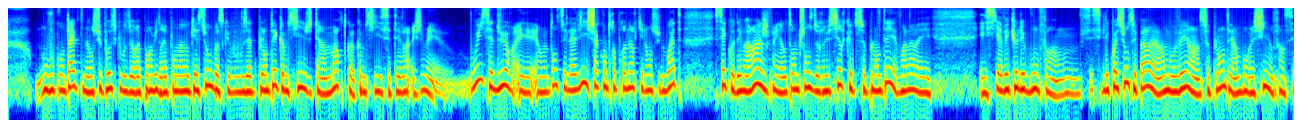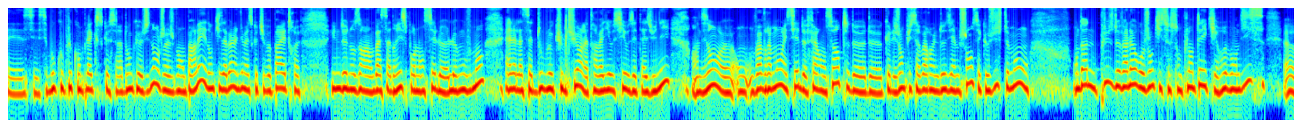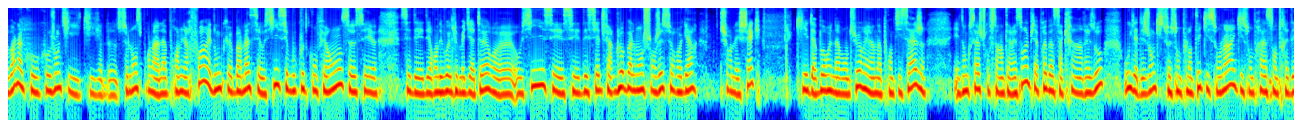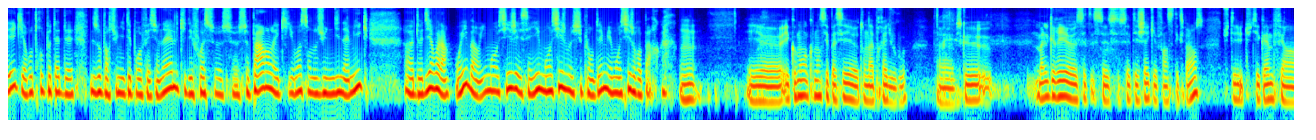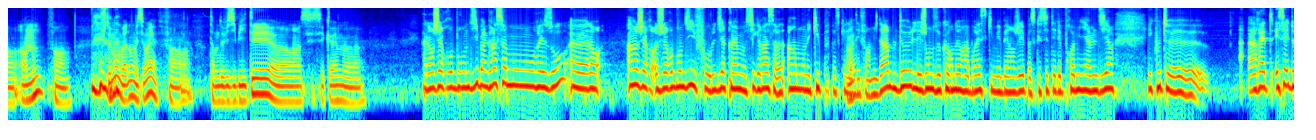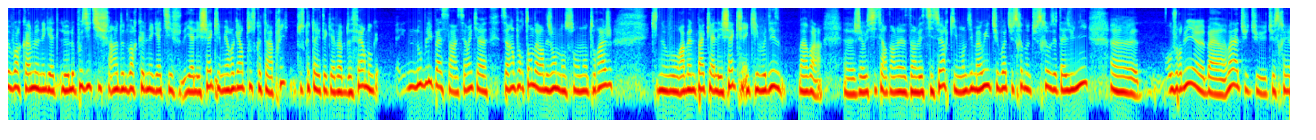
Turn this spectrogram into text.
vous contacte, mais on suppose que vous n'aurez pas envie de répondre à nos questions parce que vous vous êtes planté comme si j'étais un morte, comme si c'était vrai. Je dis, mais euh, oui, c'est dur. Et, en même temps, c'est la vie. Chaque entrepreneur qui lance une boîte sait qu'au démarrage, il a autant de chances de réussir que de se planter. Voilà. Et, et s'il y avait que les bons, enfin, l'équation, c'est pas un mauvais se plante et un bon réussit. Enfin, c'est beaucoup plus complexe que ça. Donc, euh, je dis non, je, vais en parler. Et donc, Isabelle m'a dit, mais est-ce que tu veux pas être une de nos ambassadrices pour lancer le, mouvement? Elle, elle a cette double culture. Elle a travaillé aussi aux États-Unis en disant, euh, on, va vraiment essayer de faire en sorte que les gens puissent avoir une deuxième chance et que justement, donne plus de valeur aux gens qui se sont plantés et qui rebondissent, euh, voilà, qu'aux, gens qui, se lancent pour la, première fois. Et donc, euh, ben là, c'est aussi c'est beaucoup de conférences, c'est, c'est des, rendez-vous avec le médiateur euh, aussi, c'est d'essayer de faire globalement changer ce regard sur l'échec, qui est d'abord une aventure et un apprentissage. Et donc ça, je trouve ça intéressant. Et puis après, ben, ça crée un réseau où il y a des gens qui se sont plantés, qui sont là et qui sont prêts à s'entraider, qui retrouvent peut-être des, opportunités professionnelles, qui des fois se, parlent et qui sont dans une dynamique euh, de dire, voilà, oui, bah oui, moi aussi j'ai essayé, moi aussi je me suis planté, mais moi aussi je repars. Mmh. Et, euh, et, comment comment s'est passé euh, ton après du coup? Parce que malgré cet, cet, échec, enfin cette expérience, tu t'es, quand même fait un, un nom. Enfin, Justement, bah non, mais c'est vrai. Enfin, en termes de visibilité, euh, c'est quand même. Euh, alors j'ai rebondi ben, grâce à mon réseau. Euh, alors un, j'ai rebondi, il faut le dire quand même aussi grâce à un, mon équipe parce qu'elle était formidable. Deux, les gens de The Corner à Brest qui m'hébergeaient parce que c'était les premiers à me dire, écoute. arrête, essaye de voir quand même le, le, positif, arrête de ne voir que le négatif. Il y a l'échec, mais regarde tout ce que tu as appris, tout ce que tu as été capable de faire. Donc n'oublie pas ça. C'est vrai que c'est important d'avoir des gens dans son entourage qui ne vous ramènent pas qu'à l'échec et qui vous disent bah voilà euh, j'ai aussi certains investisseurs qui m'ont dit bah oui tu vois tu serais tu serais aux États-Unis euh, aujourd'hui, euh, bah, voilà, tu, tu, serais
